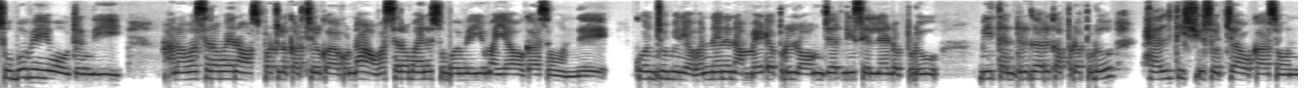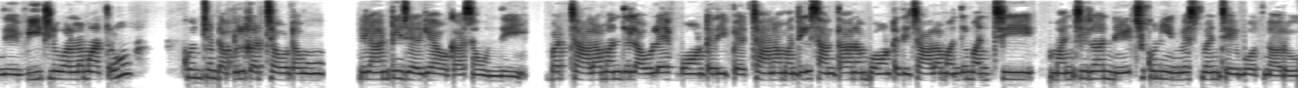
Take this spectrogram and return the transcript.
శుభవ్యయం అవుతుంది. అనవసరమైన హాస్పిటల్ ఖర్చులు కాకుండా అవసరమైన శుభవ్యయం అయ్యే అవకాశం ఉంది. కొంచెం మీరు ఎవరినైనా నమ్మేటప్పుడు లాంగ్ జర్నీస్ వెళ్ళేటప్పుడు మీ తండ్రి గారికి అప్పుడప్పుడు హెల్త్ ఇష్యూస్ వచ్చే అవకాశం ఉంది. వీటి వల్ల మాత్రం కొంచెం డబ్బులు ఖర్చు అవటము ఇలాంటివి జరిగే అవకాశం ఉంది. బట్ చాలా మంది లవ్ లైఫ్ బాగుంటది చాలా మందికి సంతానం బాగుంటది చాలా మంది మంచి మంచిగా నేర్చుకుని ఇన్వెస్ట్మెంట్ చేయబోతున్నారు.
